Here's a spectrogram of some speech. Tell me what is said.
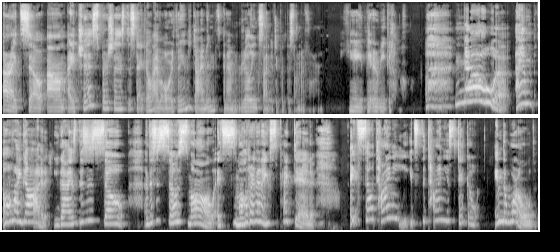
All right, so um, I just purchased this deco. I have over 300 diamonds, and I'm really excited to put this on my farm. Yay, there we go. no! I'm, oh my god. You guys, this is so, this is so small. It's smaller than I expected. It's so tiny. It's the tiniest deco in the world.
